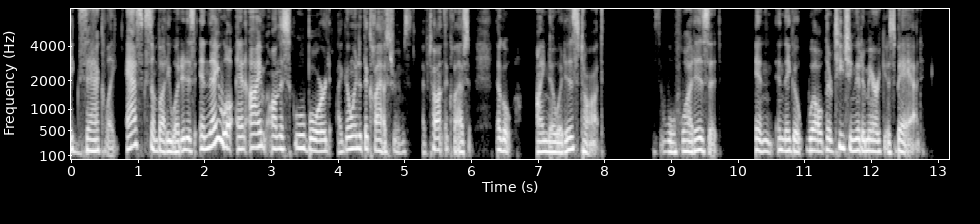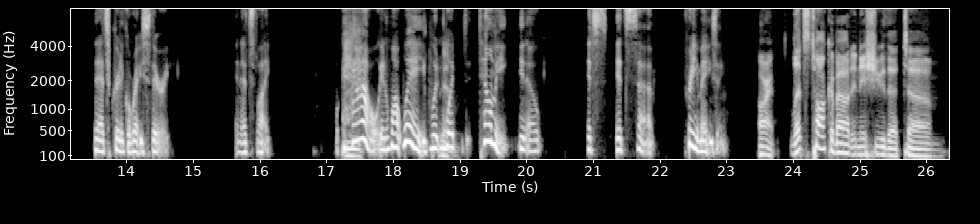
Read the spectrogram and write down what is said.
Exactly. Ask somebody what it is. And they will, and I'm on the school board. I go into the classrooms. I've taught in the classroom. They'll go, I know it is taught. I said, well, what is it? And, and they go, well, they're teaching that America is bad. That's critical race theory. And it's like, how? In what way? What, Yeah. what, tell me, you know, it's, it's, uh, pretty amazing. All right, let's talk about an issue that um,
